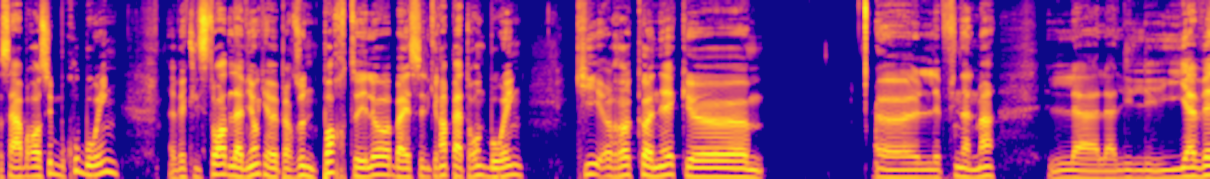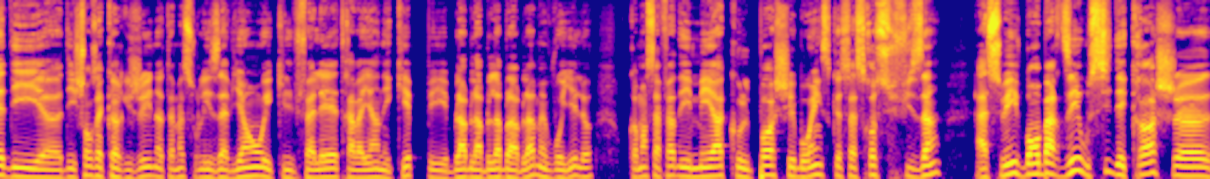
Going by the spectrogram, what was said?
Ça a brassé beaucoup Boeing avec l'histoire de l'avion qui avait perdu une porte. Et là, ben, c'est le grand patron de Boeing qui reconnaît que finalement, il y avait euh, des, choses à corriger, notamment sur les avions, et qu'il fallait travailler en équipe, et blablabla. Bla, bla, bla, mais vous voyez, là, on commence à faire des mea culpa chez Boeing. Est-ce que ça sera suffisant à suivre? Bombardier aussi décroche euh,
